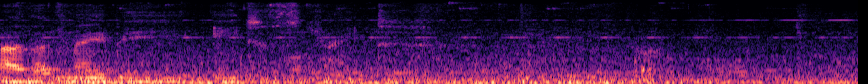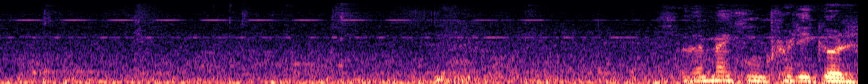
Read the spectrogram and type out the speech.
Uh, that may be Edith Street. So they're making pretty good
